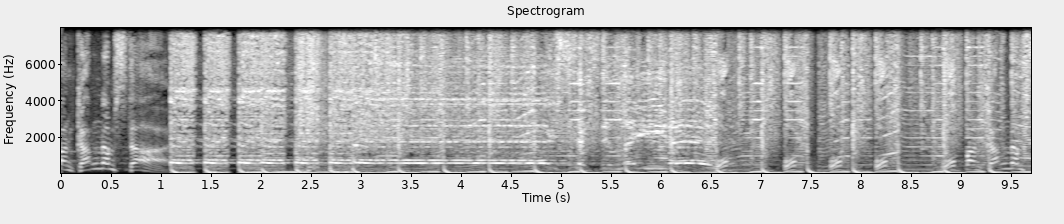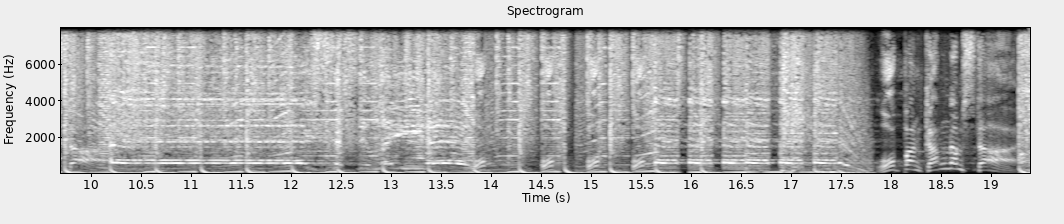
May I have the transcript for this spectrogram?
Japan Gangnam Style. Gangnam Style.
